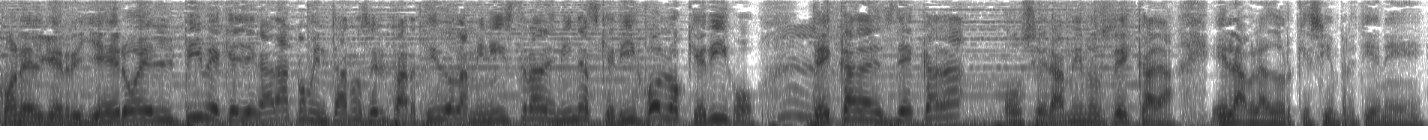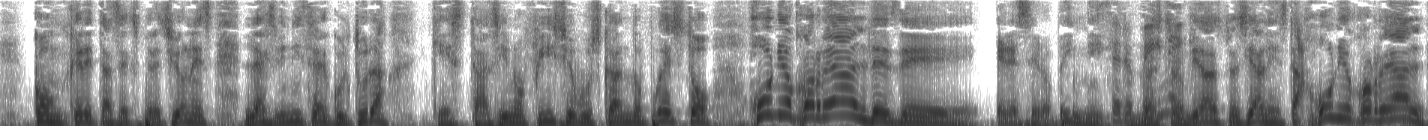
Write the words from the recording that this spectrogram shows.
con el guerrillero, el pibe que llegará a comentarnos el partido, la ministra de Minas que dijo lo que dijo. ¿Década es década o será menos década? El hablador que siempre tiene concretas expresiones, la exministra de Cultura que está sin oficio buscando puesto. Junio Correal desde el Estero Picnic. Cero Nuestro Picnic. enviado especial está Junio Correal.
